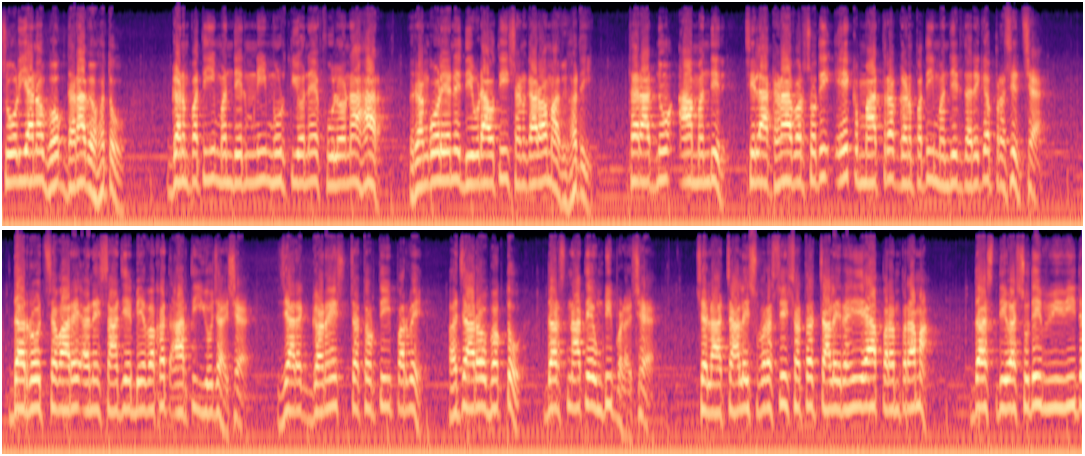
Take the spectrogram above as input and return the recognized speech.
ચોળિયાનો ભોગ ધરાવ્યો હતો. ગણપતિ મંદિરની મૂર્તિઓને ફૂલોના હાર, રંગોળી અને દીવડાઓથી શણગારવામાં આવી હતી. થરાદનું આ મંદિર છેલ્લા ઘણા વર્ષોથી એકમાત્ર ગણપતિ મંદિર તરીકે પ્રસિદ્ધ છે. દરરોજ સવારે અને સાંજે બે વખત આરતી યોજાય છે. જ્યારે ગણેશ ચતુર્થી પર્વે હજારો ભક્તો દર્શનાથે ઉમટી પડે છે. છેલ્લા ચાલીસ વર્ષથી સતત ચાલી રહી આ પરંપરામાં દસ દિવસ સુધી વિવિધ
